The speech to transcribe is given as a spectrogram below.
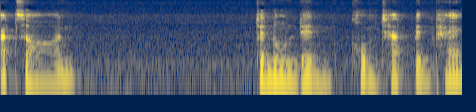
อักษร จะนูนเด่นคมชัดเป็นแท่ง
